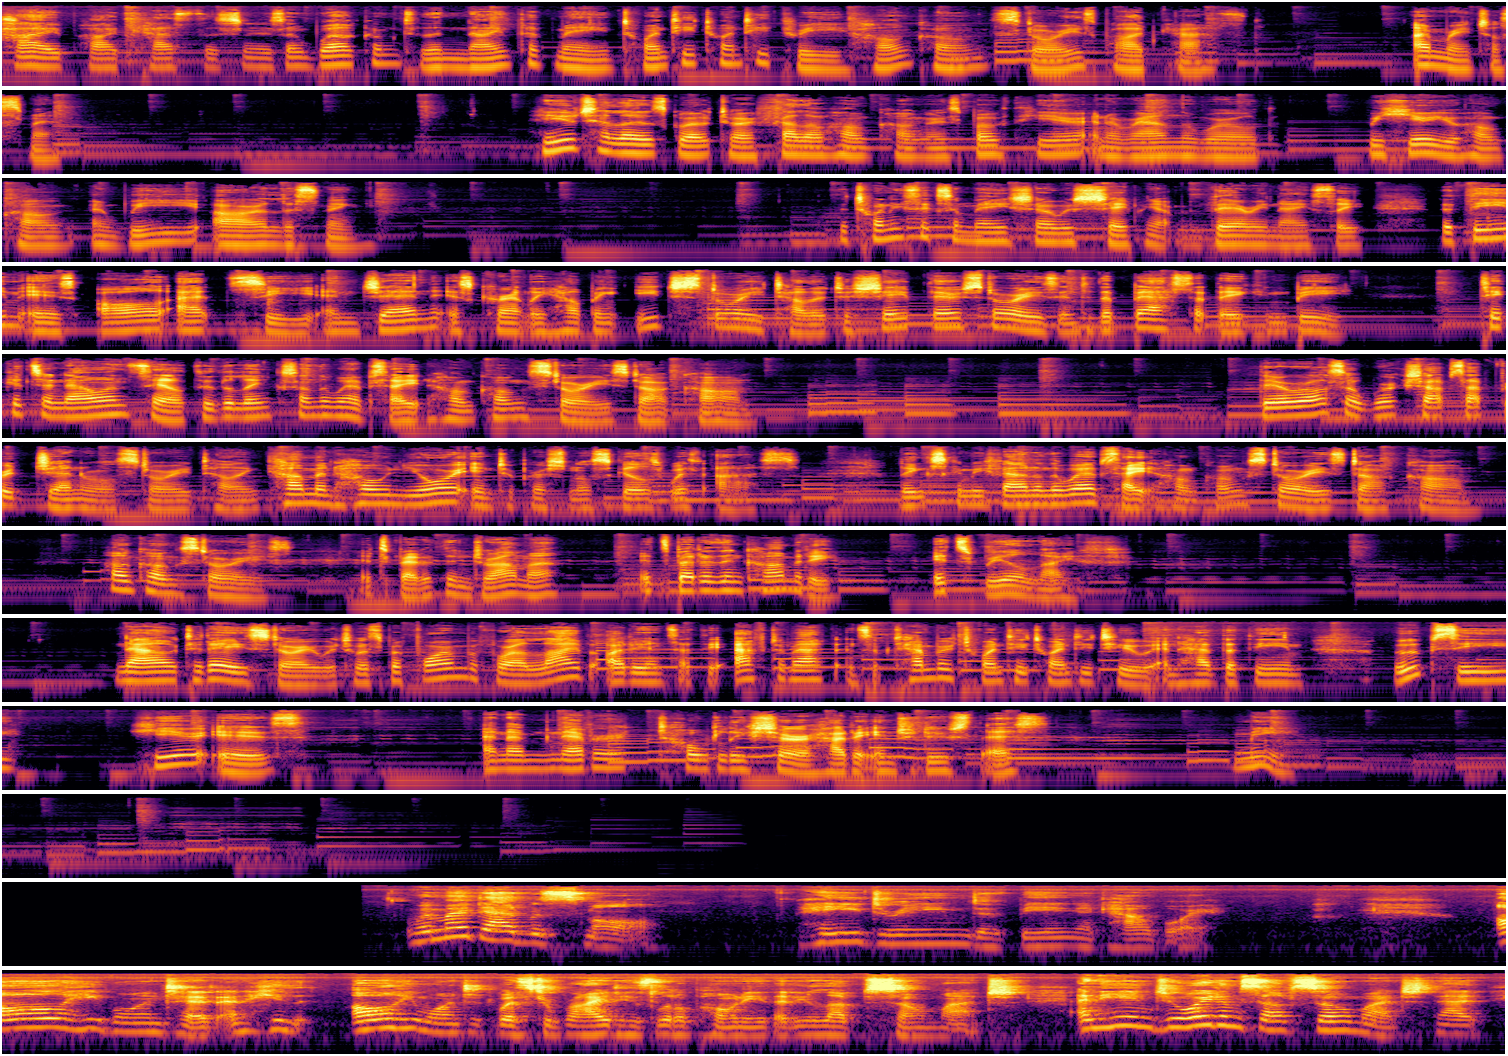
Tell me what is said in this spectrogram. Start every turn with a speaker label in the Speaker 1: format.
Speaker 1: Hi, podcast listeners, and welcome to the 9th of May 2023 Hong Kong Stories Podcast. I'm Rachel Smith. Huge hellos go out to our fellow Hong Kongers, both here and around the world. We hear you, Hong Kong, and we are listening. The 26th of May show is shaping up very nicely. The theme is All at Sea, and Jen is currently helping each storyteller to shape their stories into the best that they can be. Tickets are now on sale through the links on the website hongkongstories.com. There are also workshops up for general storytelling. Come and hone your interpersonal skills with us. Links can be found on the website hongkongstories.com. Hong Kong Stories. It's better than drama. It's better than comedy. It's real life. Now, today's story, which was performed before a live audience at the Aftermath in September 2022 and had the theme Oopsie, here is, and I'm never totally sure how to introduce this, me. When my dad was small, he dreamed of being a cowboy. All he wanted, and he all he wanted was to ride his little pony that he loved so much. And he enjoyed himself so much that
